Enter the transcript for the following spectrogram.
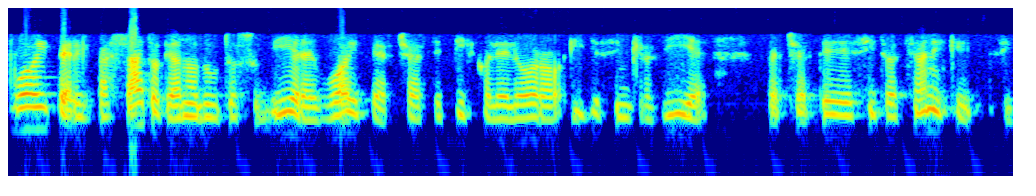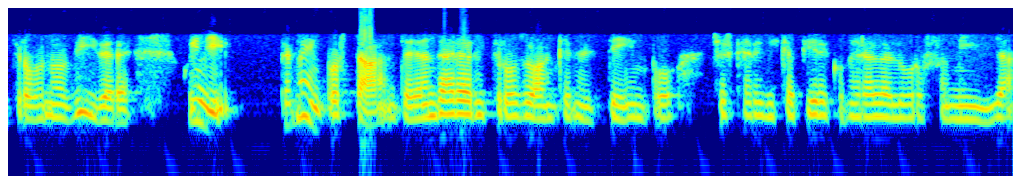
vuoi per il passato che hanno dovuto subire, vuoi per certe piccole loro idiosincrasie, per certe situazioni che si trovano a vivere. Quindi per me è importante andare a ritroso anche nel tempo, cercare di capire com'era la loro famiglia,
